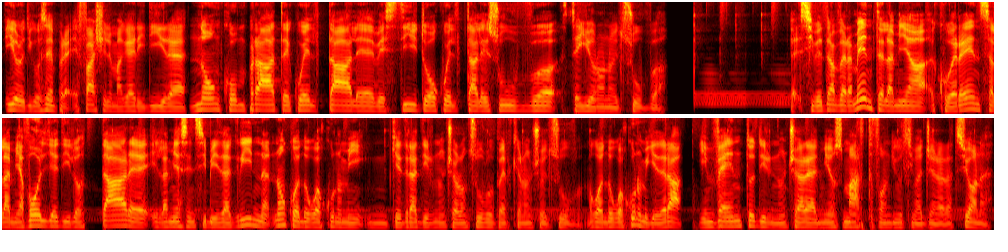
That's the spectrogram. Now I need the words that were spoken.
Io lo dico sempre, è facile magari dire non comprate quel tale vestito o quel tale SUV se io non ho il SUV. Beh, si vedrà veramente la mia coerenza, la mia voglia di lottare e la mia sensibilità green, non quando qualcuno mi chiederà di rinunciare a un SUV perché non c'è il SUV, ma quando qualcuno mi chiederà invento di rinunciare al mio smartphone di ultima generazione.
